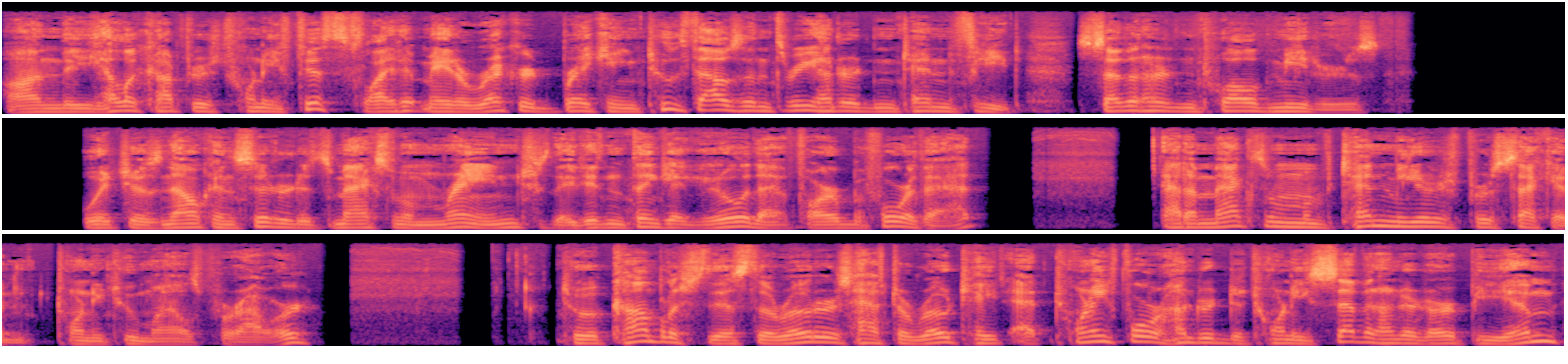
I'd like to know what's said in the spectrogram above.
On the helicopter's 25th flight, it made a record breaking 2,310 feet, 712 meters, which is now considered its maximum range. They didn't think it could go that far before that. At a maximum of 10 meters per second, 22 miles per hour. To accomplish this, the rotors have to rotate at 2400 to 2700 RPM,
